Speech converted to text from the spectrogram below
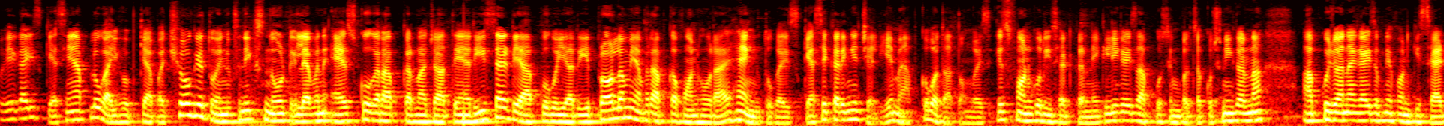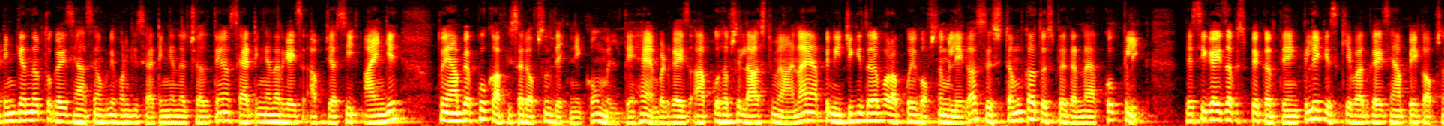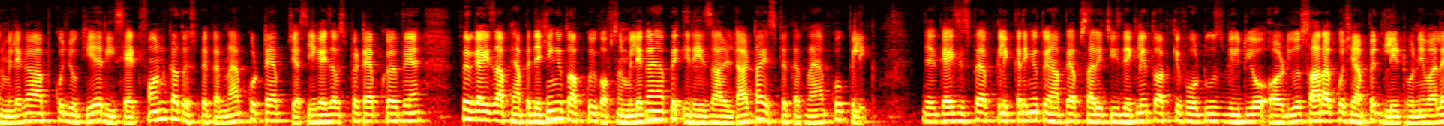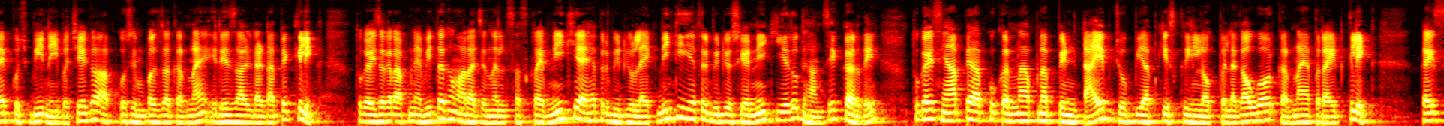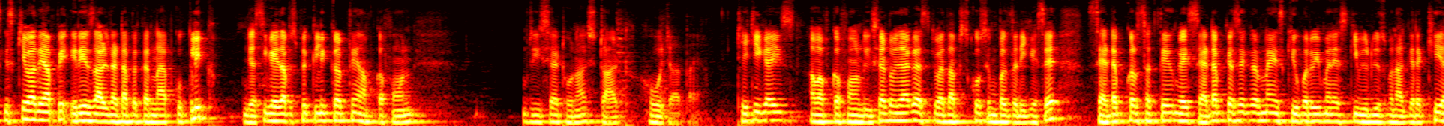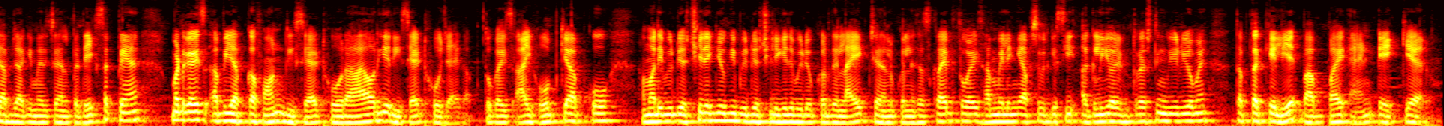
तो hey guys कैसे हैं आप लोग? आई होप कि आप अच्छे होगे। तो इन्फिनिक्स नोट 11 एस को अगर आप करना चाहते हैं रीसेट या आपको कोई यार ये प्रॉब्लम या फिर आपका फ़ोन हो रहा है हैंग तो गाइस कैसे करेंगे? चलिए मैं आपको बताता हूँ गाइस इस फ़ोन को रीसेट करने के लिए गाइस आपको सिंपल सा कुछ नहीं करना। आपको जाना है गाइस अपने फ़ोन की सेटिंग के अंदर। तो गाइस यहाँ से हम अपने फ़ोन की सेटिंग के अंदर चलते हैं सेटिंग के अंदर गाइस आप जैसे आएँगे तो यहाँ पे आपको काफ़ी सारे ऑप्शन देखने को मिलते हैं। बट गाइस आपको सबसे लास्ट में आना है यहाँ पे नीचे की तरफ़ और आपको एक ऑप्शन मिलेगा सिस्टम का तो इस पर करना है आपको क्लिक जैसे गाइज़ आप इस पर करते हैं क्लिक इसके बाद गाइज़ यहाँ पे एक ऑप्शन मिलेगा आपको जो कि है रीसेट फ़ोन का तो इस पर करना है आपको टैप जैसे ही गाइज़ आप इस पर टैप करते हैं, फिर गाइज़ आप यहाँ पे देखेंगे तो आपको एक ऑप्शन मिलेगा, यहाँ पे इरेजाल डाटा इस पर करना है आपको क्लिक गाइज़ इस पर आप क्लिक करेंगे तो यहाँ पे आप सारी चीज़ देख लें तो आपके फ़ोटोज़ वीडियो ऑडियो सारा कुछ यहाँ पे डिलीट होने वाला है, कुछ भी नहीं बचेगा, आपको सिंपल सा करना है इरेजाल डाटा पे क्लिक तो गाइज़ अगर आपने अभी तक हमारा चैनल सब्सक्राइब नहीं किया है, फिर वीडियो लाइक नहीं की है, फिर वीडियो शेयर नहीं की है तो ध्यान से कर दें। तो गाइज़ यहाँ पर आपको करना है अपना पिन टाइप जो भी आपकी स्क्रीन लॉक पर लगा हुआ और करना है राइट क्लिक गाइज़ इसके बाद यहाँ पे इरेजाल डाटा पे करना है आपको क्लिक जैसे गाइज़ आप इस पर क्लिक करते हैं, आपका फ़ोन रीसेट होना स्टार्ट हो जाता है। ठीक है गाइज़ अब आपका फ़ोन रीसेट हो जाएगा, इसके बाद आप इसको सिंपल तरीके से सेटअप कर सकते हैं। गाइज़ सेटअप कैसे करना है, इसके ऊपर भी मैंने इसकी वीडियोस बना के रखी है, आप जाके मेरे चैनल पे देख सकते हैं। बट गाइज़ अभी आपका फ़ोन रीसेट हो रहा है और ये रीसेट हो जाएगा। तो गाइज़ आई होप कि आपको हमारी वीडियो अच्छी लगी होगी। वीडियो अच्छी लगी तो वीडियो कर दें लाइक चैनल कर लें सब्सक्राइब तो गाइज़ हम मिलेंगे आपसे किसी अगली और इंटरेस्टिंग वीडियो में। तब तक के लिए bye bye and take care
